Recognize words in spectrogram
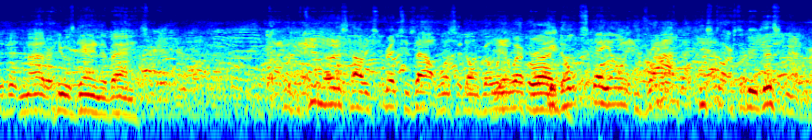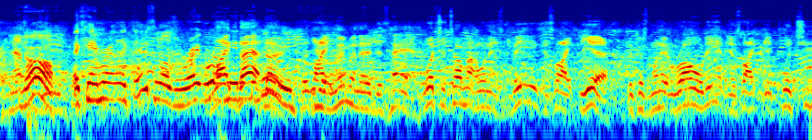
it didn't matter. He was gaining advantage. Did you notice how he stretches out once it don't go anywhere? Right. He don't stay on it and drive. He starts to do this now. And that's no, it came right like this, and I was right where I like needed that to though. be. But like like eliminated his hand. what you're talking about when it's big, it's like yeah, because when it rolled in, it's like it puts you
